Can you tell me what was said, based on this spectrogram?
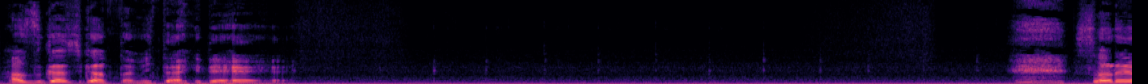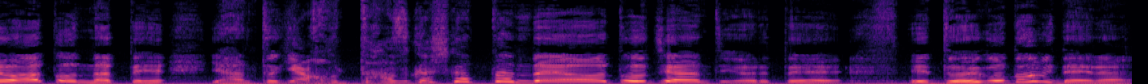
恥ずかしかったみたいでそれを後になって、いや、あの時はほんと恥ずかしかったんだよ、父ちゃんって言われて、え、どういうこと？みたいな。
